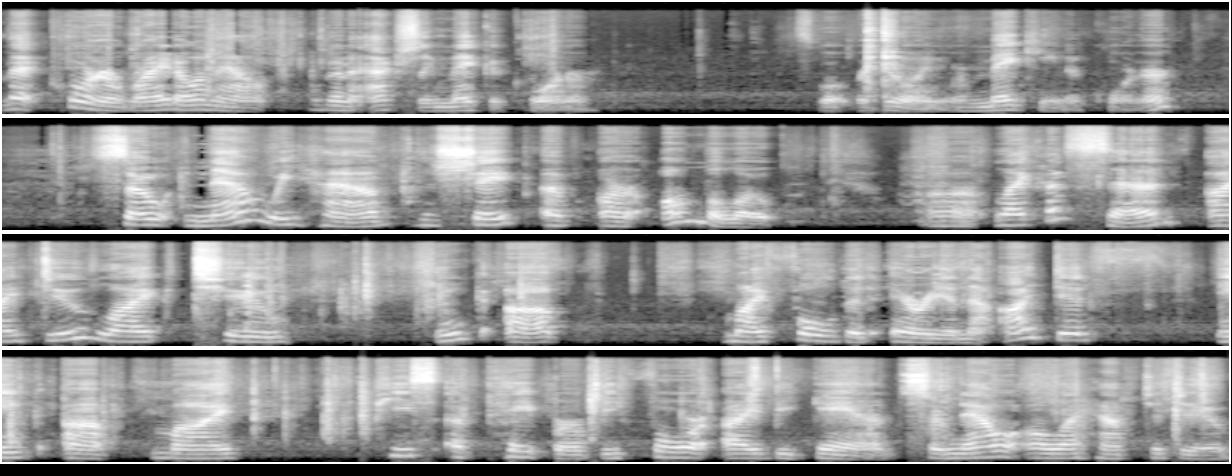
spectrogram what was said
that corner right on out. We're going to actually make a corner. That's what we're doing. We're making a corner. So now we have the shape of our envelope. Uh, like I said, I do like to ink up my folded area. Now I did ink up my piece of paper before I began. So now all I have to do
